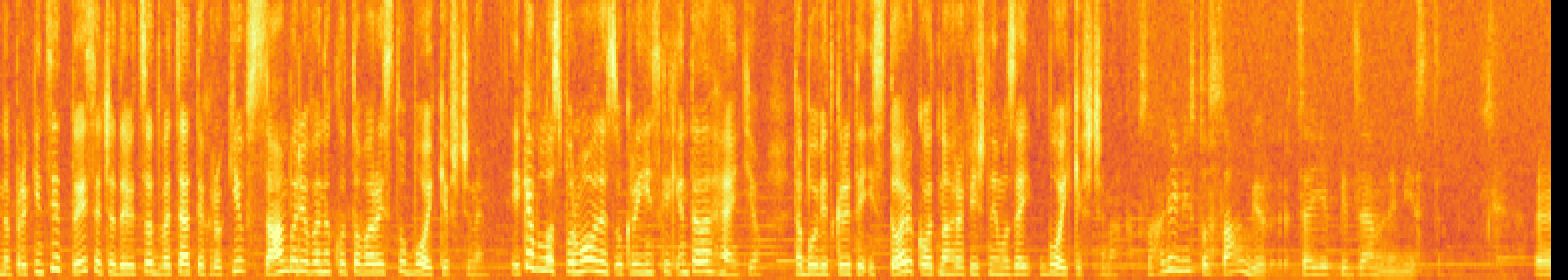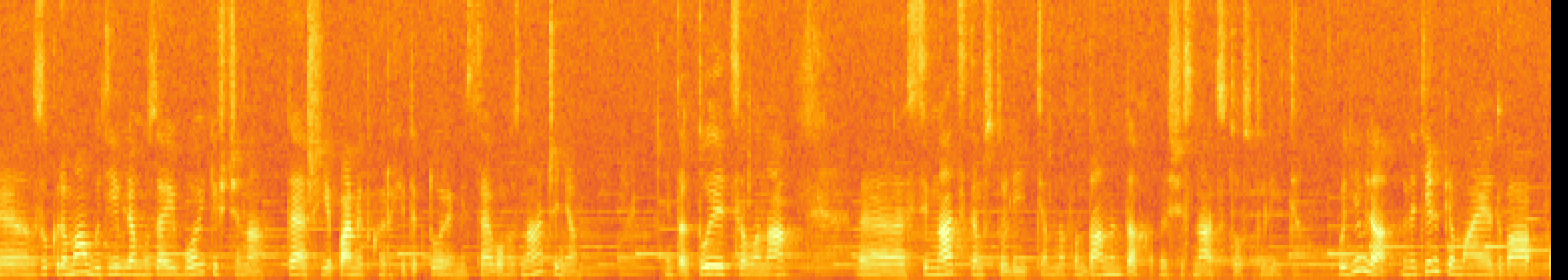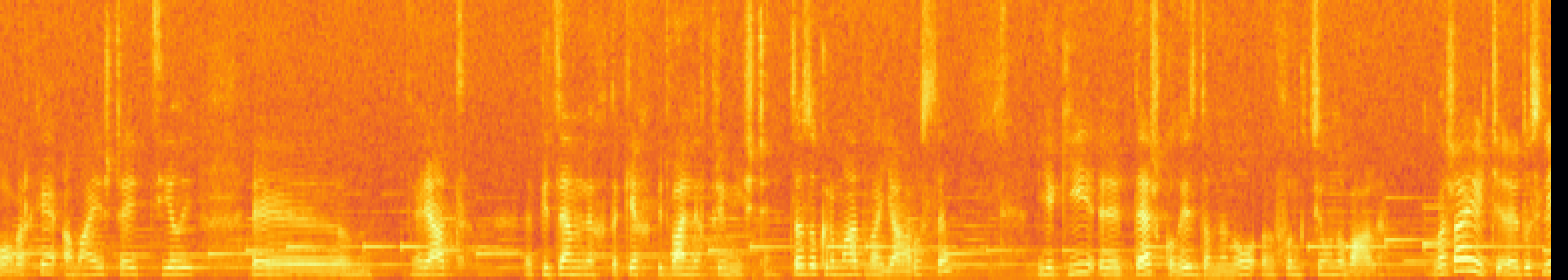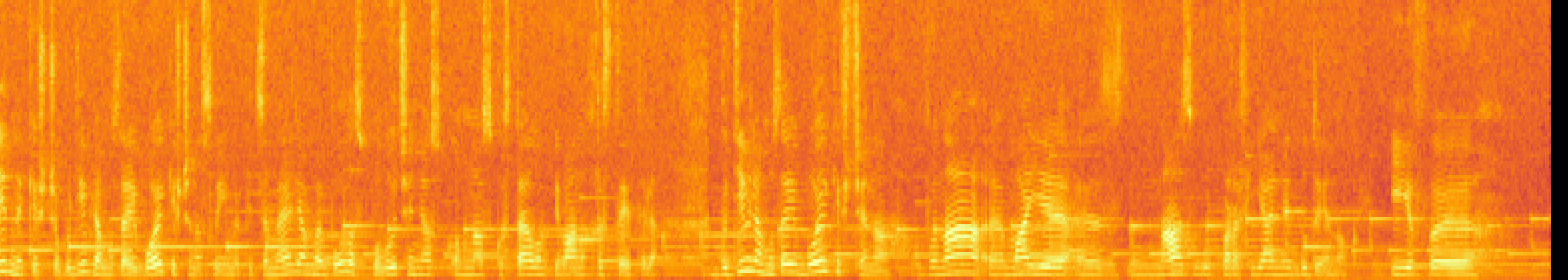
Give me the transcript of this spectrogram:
Наприкінці 1920-х років в Самборі виникло товариство Бойківщини, яке було сформоване з українських інтелігентів та був відкритий історико-етнографічний музей Бойківщина. Взагалі місто Самбір це є підземне місце. Е, Зокрема, будівля музею Бойківщина теж є пам'яткою архітектури місцевого значення і датується вона е, 17 століттям на фундаментах 16 століття. Будівля не тільки має два поверхи, а має ще й цілий е, ряд підземних таких підвальних приміщень. Це, зокрема, два яруси, які е, теж колись давнину е, функціонували. Вважають е, дослідники, що будівля музею Бойківщина своїми підземеллями була сполучення з- костелом Івана Хрестителя. Будівля музею Бойківщина вона е, має е, назву парафіяльний будинок. І в е,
